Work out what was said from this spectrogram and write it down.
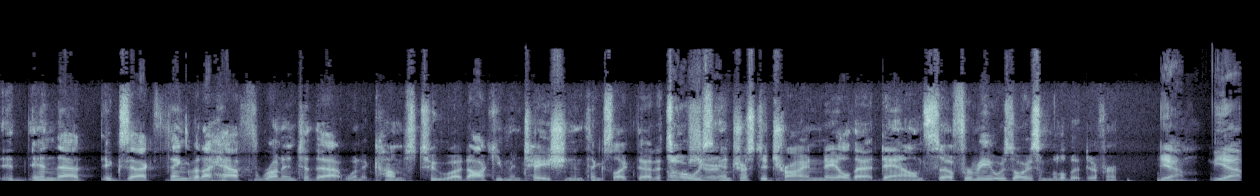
in, in that exact thing, but I have run into that when it comes to uh, documentation and things like that. It's Oh, always sure. interested to try and nail that down. So for me, it was always a little bit different. Yeah, yeah.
